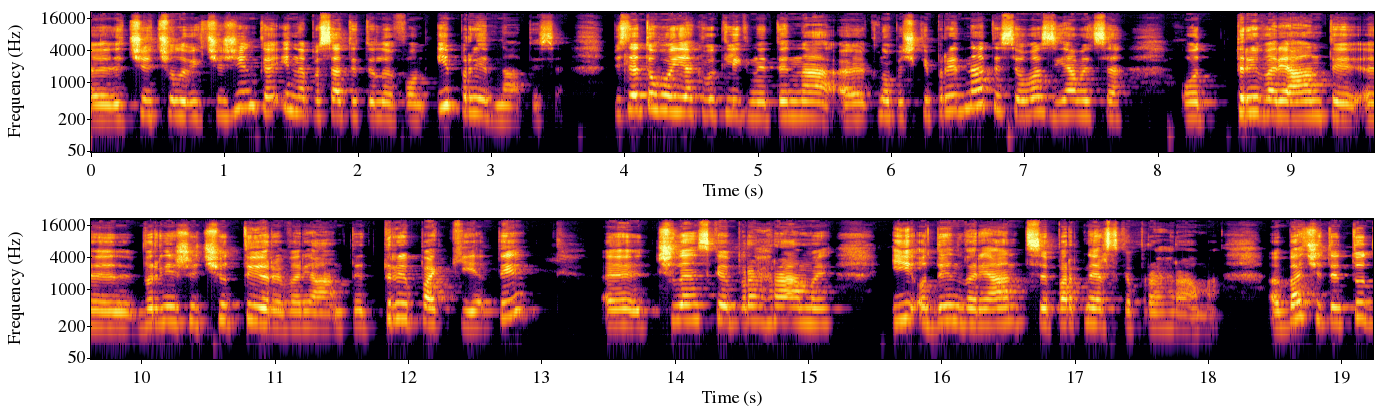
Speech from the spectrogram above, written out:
е, чи чоловік чи жінка, і написати телефон, і приєднатися. Після того, як ви клікнете на е, кнопочки приєднатися, у вас з'явиться от три варіанти, е, верніше чотири варіанти, три пакети е, членської програми. І один варіант це партнерська програма. Е, Бачите, тут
